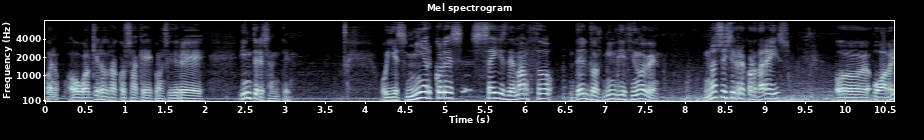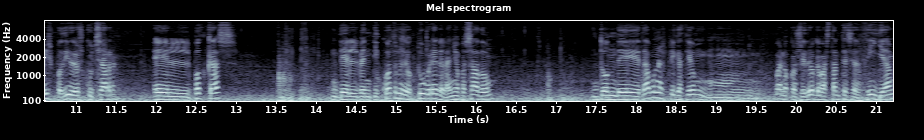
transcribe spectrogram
bueno, o cualquier otra cosa que considere interesante. Hoy es miércoles 6 de marzo del 2019. No sé si recordaréis o, o habréis podido escuchar el podcast del 24 de octubre del año pasado, donde daba una explicación, mm, bueno, considero que bastante sencilla,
